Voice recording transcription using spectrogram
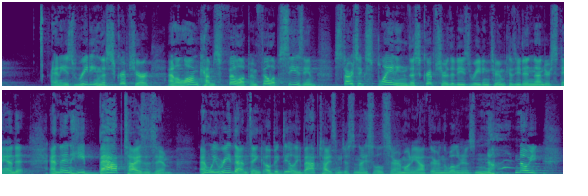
and he's reading the scripture, and along comes Philip, and Philip sees him, starts explaining the scripture that he's reading to him because he didn't understand it, and then he baptizes him. And we read that and think, oh, big deal, he baptized him, just a nice little ceremony out there in the wilderness. No, no,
